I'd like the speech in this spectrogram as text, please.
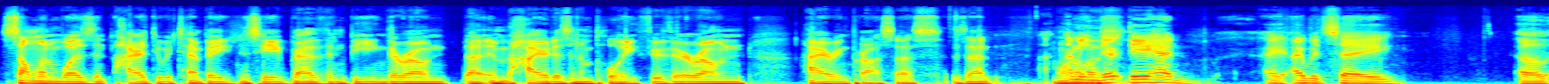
someone was hired through a temp agency rather than being their own uh, hired as an employee through their own hiring process. Is that? More I or mean, they they had, I, I would say, a,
